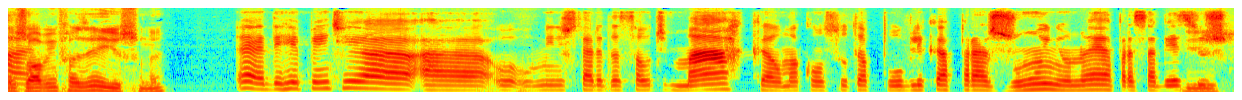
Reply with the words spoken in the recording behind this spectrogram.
resolvem fazer isso, né? É, de repente a, a, o Ministério da Saúde marca uma consulta pública para junho, né, para saber se os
